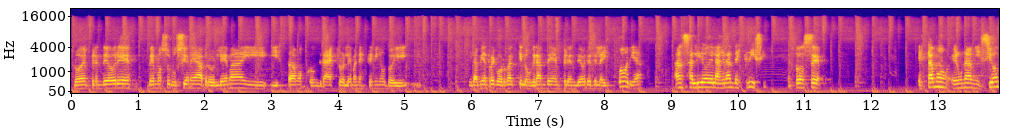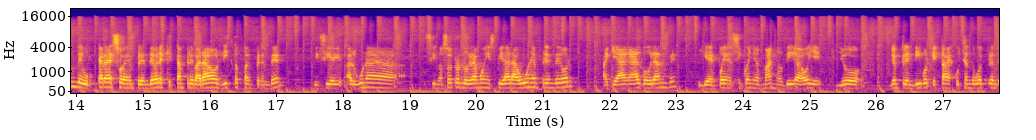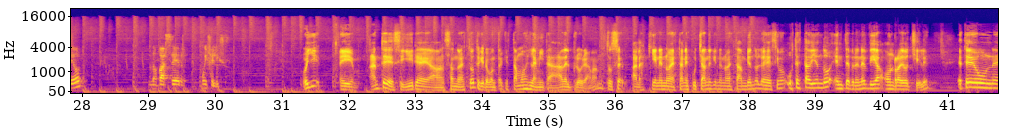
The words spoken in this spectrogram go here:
los emprendedores vemos soluciones a problemas y, estamos con graves problemas en este minuto. Y, y, también recordar que los grandes emprendedores de la historia han salido de las grandes crisis. Entonces, estamos en una misión de buscar a esos emprendedores que están preparados, listos para emprender. Y si alguna, si nosotros logramos inspirar a un emprendedor a que haga algo grande y que después en cinco años más nos diga, oye, yo, yo emprendí porque estaba escuchando Web Emprendedor, nos va a hacer muy felices. Oye, eh, antes de seguir eh, avanzando en esto, te quiero contar que estamos en la mitad del programa. Entonces, a las quienes nos están escuchando y quienes nos están viendo, les decimos, usted está viendo Entrepreneur vía On Radio Chile. Este es un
